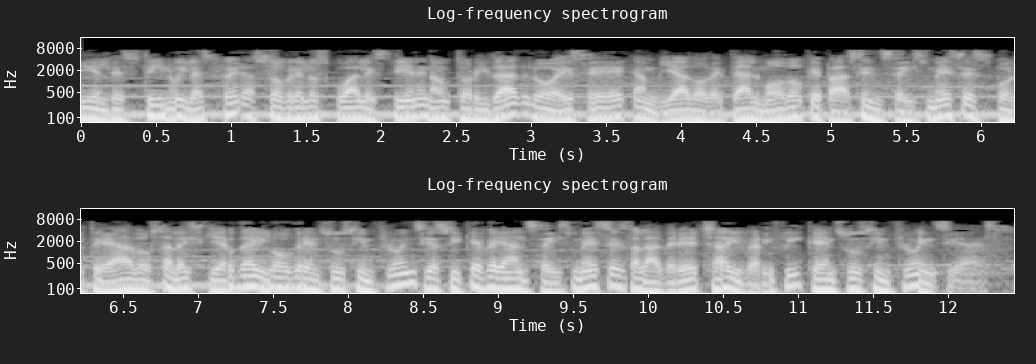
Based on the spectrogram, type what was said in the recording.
Y el destino y la esfera sobre los cuales tienen autoridad lo he cambiado de tal modo que pasen seis meses volteados a la izquierda y logren sus influencias y que vean seis meses a la derecha y verifiquen sus influencias.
